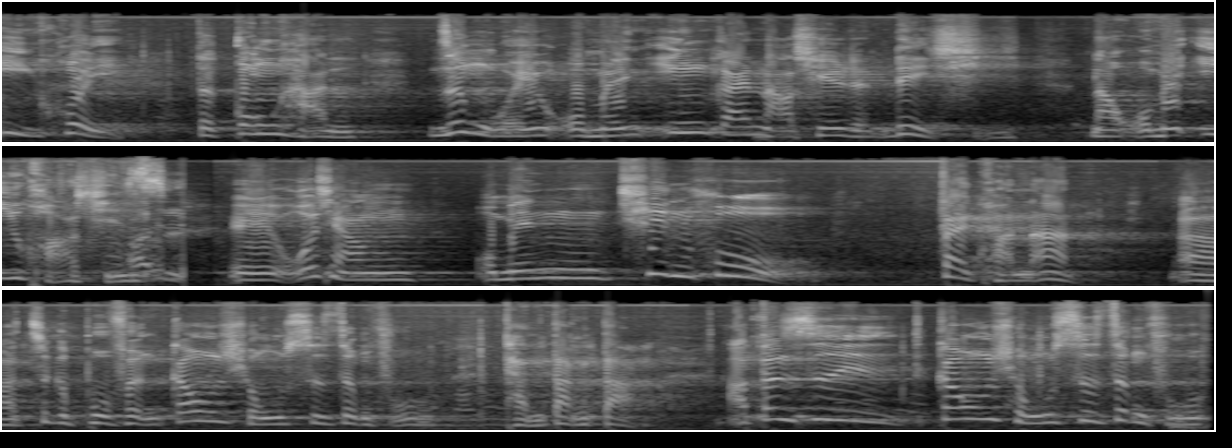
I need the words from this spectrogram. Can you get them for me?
议会的公函，认为我们应该哪些人列席，那我们依法行事。呃，我想我们庆富贷款案啊，这个部分高雄市政府坦荡荡啊，但是高雄市政府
